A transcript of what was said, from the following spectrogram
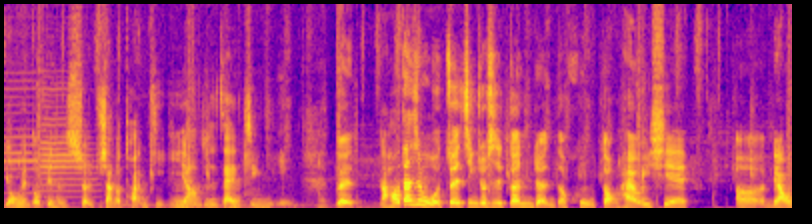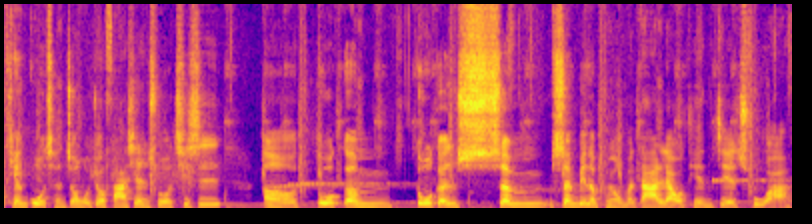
永远都变成是就像个团体一样，就是在经营。对，然后但是我最近就是跟人的互动，还有一些呃聊天过程中，我就发现说，其实呃多跟多跟身身边的朋友们大家聊天接触啊，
